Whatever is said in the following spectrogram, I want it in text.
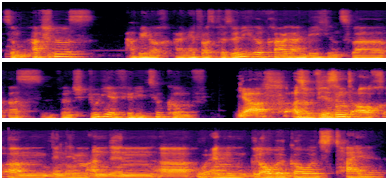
Zum Abschluss habe ich noch eine etwas persönlichere Frage an dich, und zwar, was wünschst du dir für die Zukunft? Ja, also wir sind auch, ähm, wir nehmen an den äh, UN Global Goals teil.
